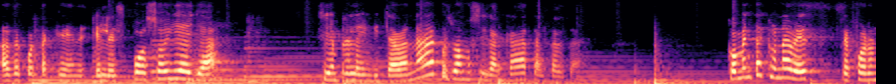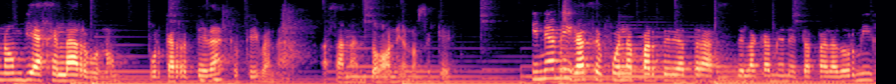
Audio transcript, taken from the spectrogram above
haz de cuenta que el esposo y ella siempre le invitaban, ah, pues vamos a ir acá, tal, tal, tal. Comenta que una vez se fueron a un viaje largo, ¿no? Por carretera, creo que iban a, a San Antonio, no sé qué. Y mi amiga se fue en la parte de atrás de la camioneta para dormir.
